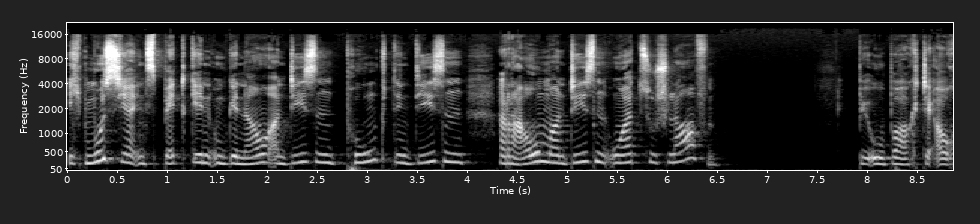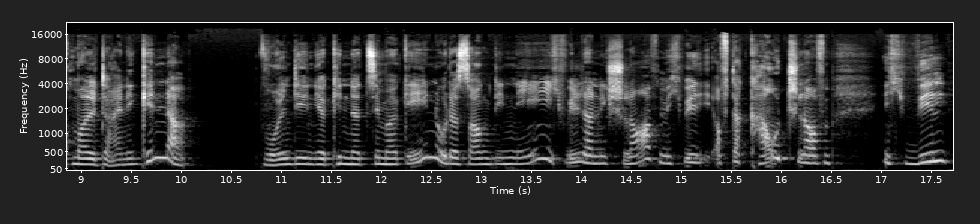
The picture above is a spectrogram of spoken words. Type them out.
ich muss ja ins Bett gehen, um genau an diesen Punkt, in diesen Raum, an diesen Ort zu schlafen. Beobachte auch mal deine Kinder. Wollen die in ihr Kinderzimmer gehen oder sagen die, nee, ich will da nicht schlafen, ich will auf der Couch schlafen, ich will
